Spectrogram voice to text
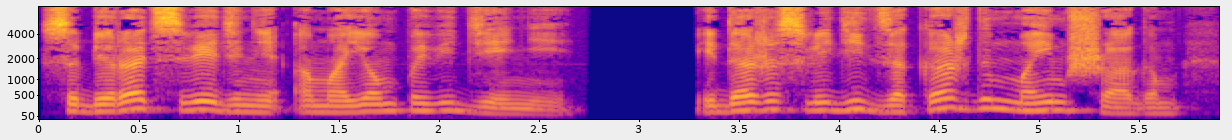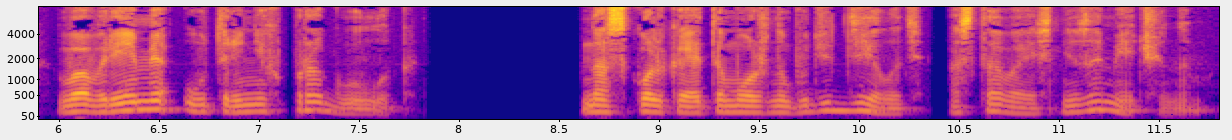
собирать сведения о моем поведении и даже следить за каждым моим шагом во время утренних прогулок. Насколько это можно будет делать, оставаясь незамеченным.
